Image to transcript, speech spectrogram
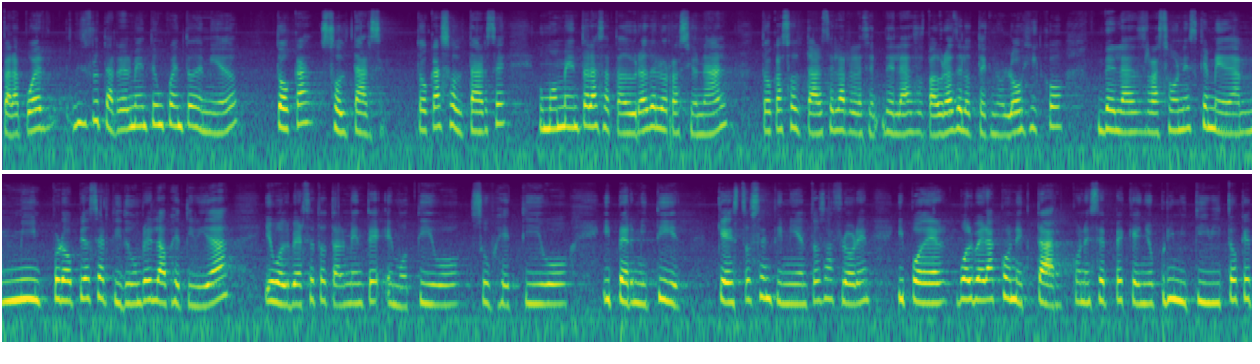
para poder disfrutar realmente un cuento de miedo, toca soltarse, toca soltarse un momento las ataduras de lo racional, toca soltarse de las ataduras de lo tecnológico, de las razones que me dan mi propia certidumbre y la objetividad y volverse totalmente emotivo, subjetivo y permitir que estos sentimientos afloren y poder volver a conectar con ese pequeño primitivito que,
